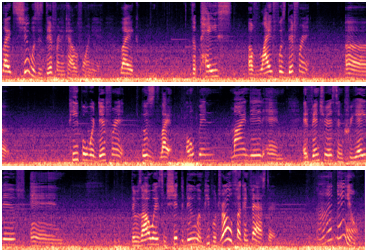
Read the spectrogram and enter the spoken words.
like shit was just different in California. Like the pace of life was different. Uh people were different. It was like open minded and adventurous and creative and there was always some shit to do and people drove fucking faster. Ah damn.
